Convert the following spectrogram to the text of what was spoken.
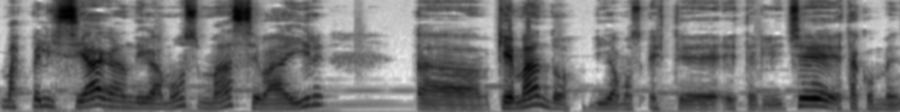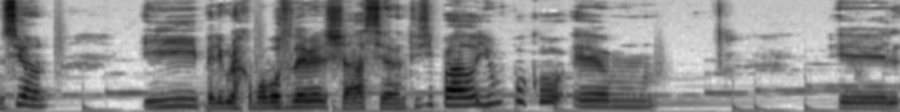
más pelis se hagan, digamos, más se va a ir ah, quemando, digamos, este, este cliché, esta convención. Y películas como Boss Level ya se han anticipado y un poco em,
